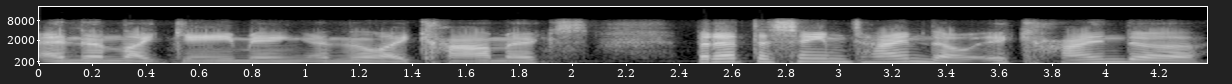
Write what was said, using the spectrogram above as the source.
and then like gaming, and then like comics. But at the same time, though, it kind of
